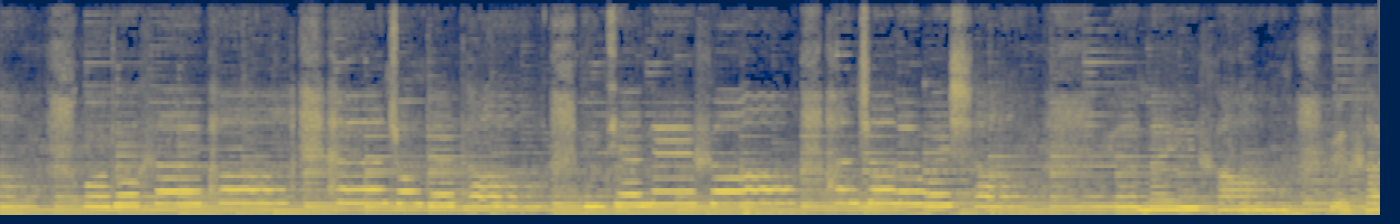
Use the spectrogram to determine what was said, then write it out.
我多害怕黑暗中跌倒。明天你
